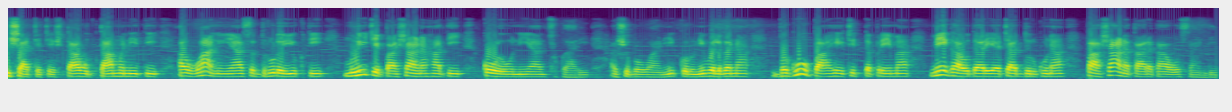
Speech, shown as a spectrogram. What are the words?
पिशाच चेष्टा उत्तामनीती आव्हानुया सदृढ युक्ती मुळीचे पाषाण हाती कोळोनिया झुगारी अशुभवाणी करुणी वल्गना भगू पाहे चित्त प्रेमा मेघावदार्याच्या दुर्गुणा पाषाणकारका ओसांडी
